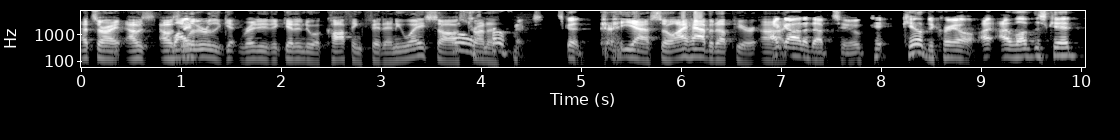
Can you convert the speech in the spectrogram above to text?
That's all right. I was I was Live- literally getting ready to get into a coughing fit anyway, so I was Oh, trying to perfect. It's good. yeah, so I have it up here. Uh, I got it up too. Ca- Kaleb De Keyrel, I, I love this kid.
